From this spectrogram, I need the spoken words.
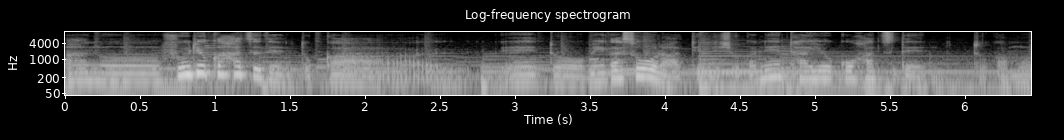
あの風力発電とか、えーとメガソーラーっていうんでしょうかね。太陽光発電とかも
